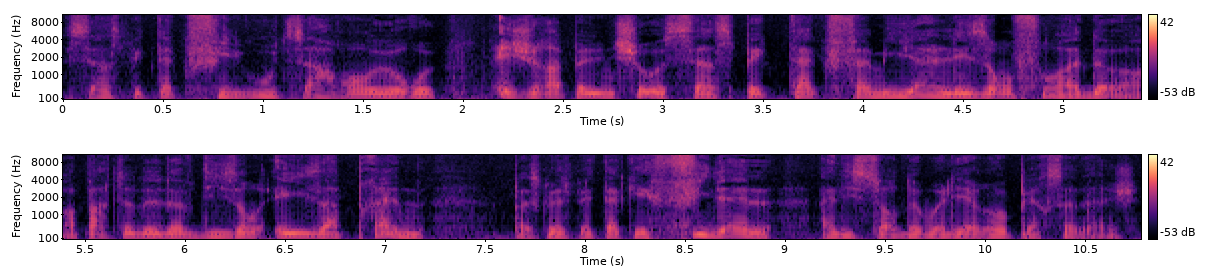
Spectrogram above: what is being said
c'est un spectacle feel good, ça rend heureux. Et je rappelle une chose, c'est un spectacle familial. Les enfants adorent à partir de 9-10 ans et ils apprennent parce que le spectacle est fidèle à l'histoire de Molière et au personnage.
